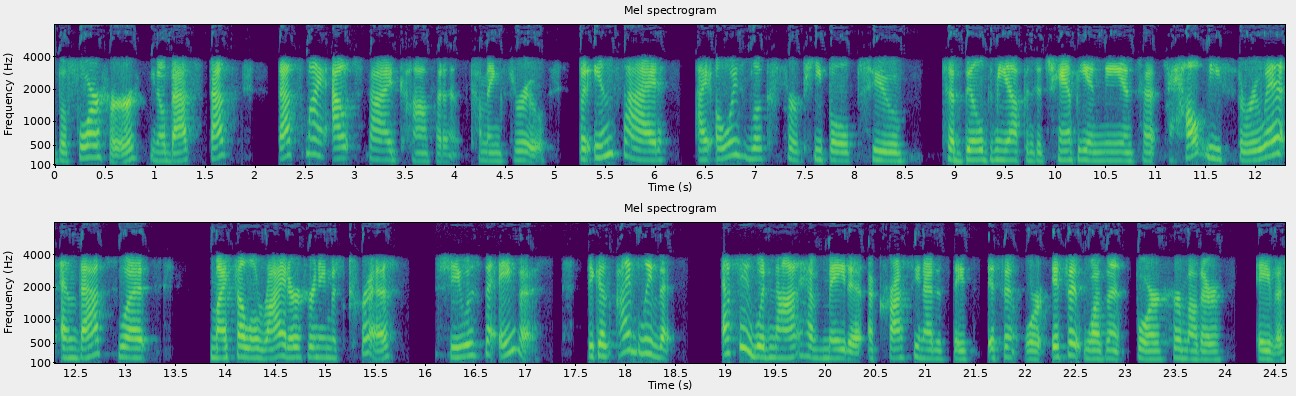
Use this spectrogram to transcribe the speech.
before her. You know, that's that's that's my outside confidence coming through. But inside, I always look for people to to build me up and to champion me and to, to help me through it. And that's what my fellow rider, her name is Chris, she was the Avis. Because I believe that Effie would not have made it across the United States if it were if it wasn't for her mother Avis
